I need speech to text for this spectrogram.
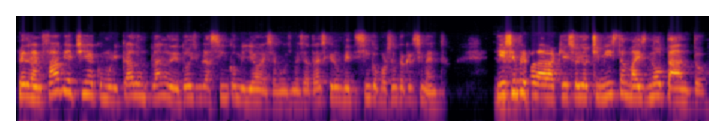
Pedro Anfávia tinha comunicado um plano de 2,5 milhões alguns meses atrás, que era um 25% de crescimento. E eu sempre falava que sou otimista, mas não tanto.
